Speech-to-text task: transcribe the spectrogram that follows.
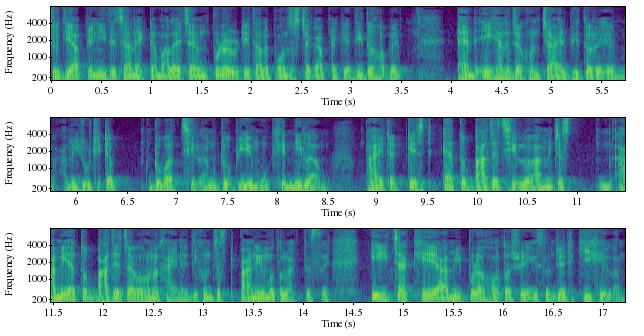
যদি আপনি নিতে চান একটা মালাই চা এবং পুরো রুটি, তাহলে পঞ্চাশ টাকা আপনাকে দিতে হবে। অ্যান্ড এখানে যখন চায়ের ভিতরে আমি রুটিটা ডুবাচ্ছিলাম, ডুবিয়ে মুখে নিলাম। ভাইটার টেস্ট এত বাজে ছিল, আমি জাস্ট আমি এত বাজে চা কখনো খাই নাই। দেখুন জাস্ট পানির মতো লাগতেছে। এই চা খেয়ে আমি পুরো হতাশ হয়ে গেছিলাম যে এটা কী খেলাম।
